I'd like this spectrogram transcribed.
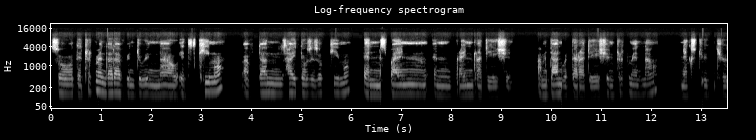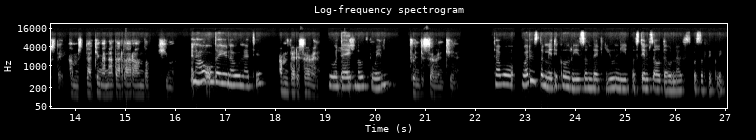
so the treatment that I've been doing now, it's chemo. I've done high doses of chemo and spine and brain radiation. I'm done with the radiation treatment now. Next week, Tuesday, I'm starting another round of chemo. And how old are you now, Nati? I'm 37. You were diagnosed when? 2017. Tabo, what is the medical reason that you need a stem cell donor specifically?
